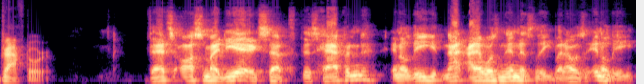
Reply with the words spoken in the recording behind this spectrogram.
draft order. That's awesome idea. Except this happened in a league. Not I wasn't in this league, but I was in a league,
